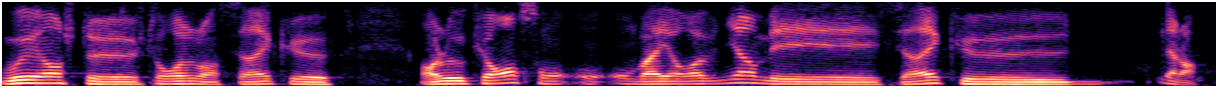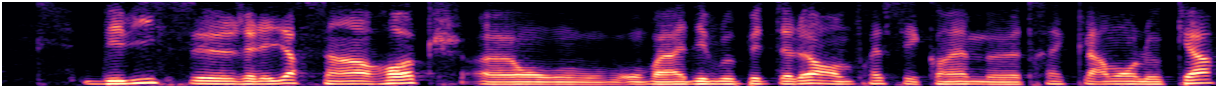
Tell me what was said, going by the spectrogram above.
Oui, non, je te, je te rejoins. C'est vrai que, en l'occurrence, on, on- on va y revenir, mais c'est vrai que, alors, Davis, euh, j'allais dire, c'est un rock. Euh, on, va développer tout à l'heure. En fait, c'est quand même euh, très clairement le cas.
